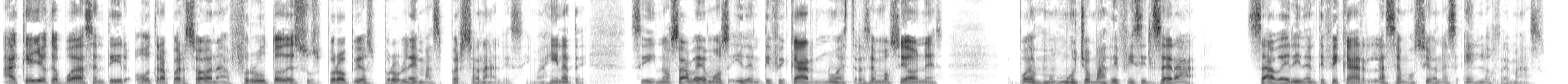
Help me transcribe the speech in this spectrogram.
aquello que pueda sentir otra persona fruto de sus propios problemas personales. Imagínate, si no sabemos identificar nuestras emociones, pues mucho más difícil será saber identificar las emociones en los demás.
